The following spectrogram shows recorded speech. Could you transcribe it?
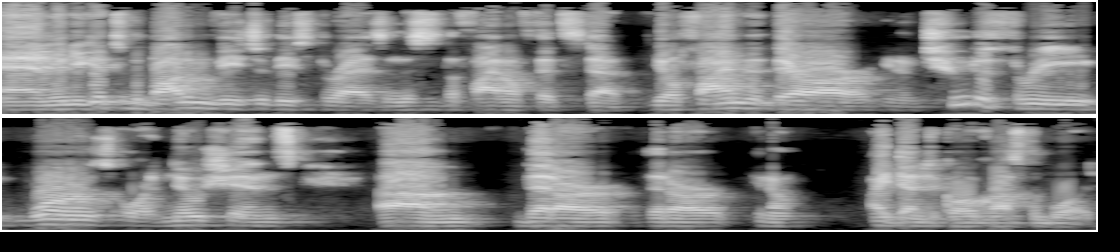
And when you get to the bottom of each of these threads, and this is the final fifth step, you'll find that there are, you know, two to three words or notions um, that are that are, you know, identical across the board.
